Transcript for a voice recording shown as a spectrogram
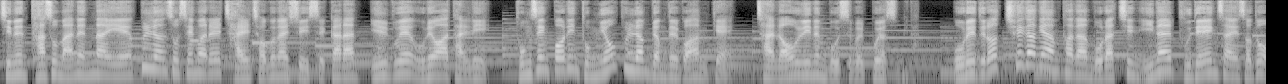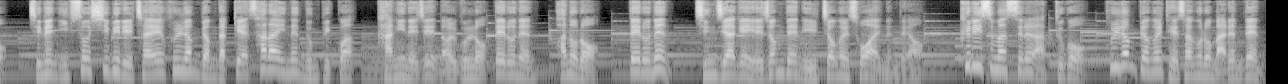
진은 다소 많은 나이에 훈련소 생활을 잘 적응할 수 있을까란 일부의 우려와 달리 동생 뻘인 동료 훈련병들과 함께 잘 어울리는 모습을 보였습니다. 올해 들어 최강의 한파가 몰아친 이날 부대 행사에서도 진은 입소 11일차의 훈련병답게 살아있는 눈빛과 강인해진 얼굴로 때로는 환호로 때로는 진지하게 예정된 일정을 소화했는데요. 크리스마스를 앞두고 훈련병을 대상으로 마련된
